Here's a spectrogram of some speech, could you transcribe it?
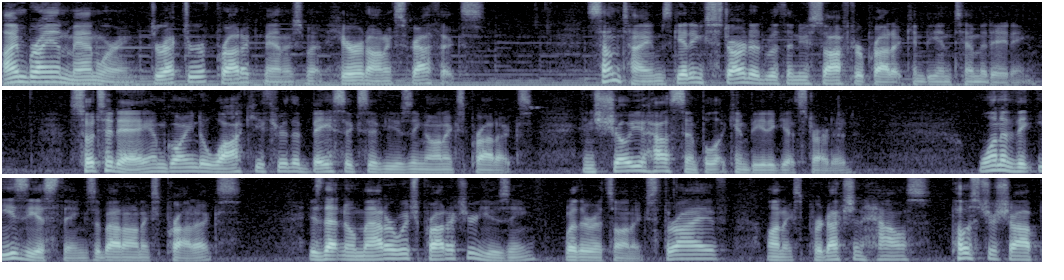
I'm Brian Manwaring, Director of Product Management here at Onyx Graphics. Sometimes getting started with a new software product can be intimidating. So today I'm going to walk you through the basics of using Onyx products and show you how simple it can be to get started. One of the easiest things about Onyx products is that no matter which product you're using, whether it's Onyx Thrive, Onyx Production House, Poster Shop,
